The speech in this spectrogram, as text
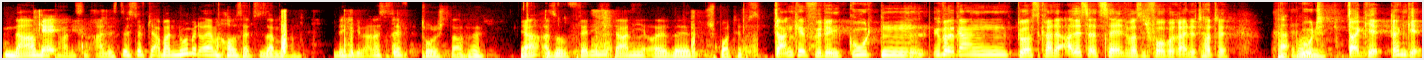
Namen Okay. tanzen, alles. Das dürft ihr aber nur mit eurem Haushalt zusammen machen. Wenn ihr mit dem anders trefft, Todesstrafe. Ja, also Freddy, Dani, eure Sporttipps. Danke für den guten Übergang. Du hast gerade alles erzählt, was ich vorbereitet hatte. Ja. Gut, danke, danke.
